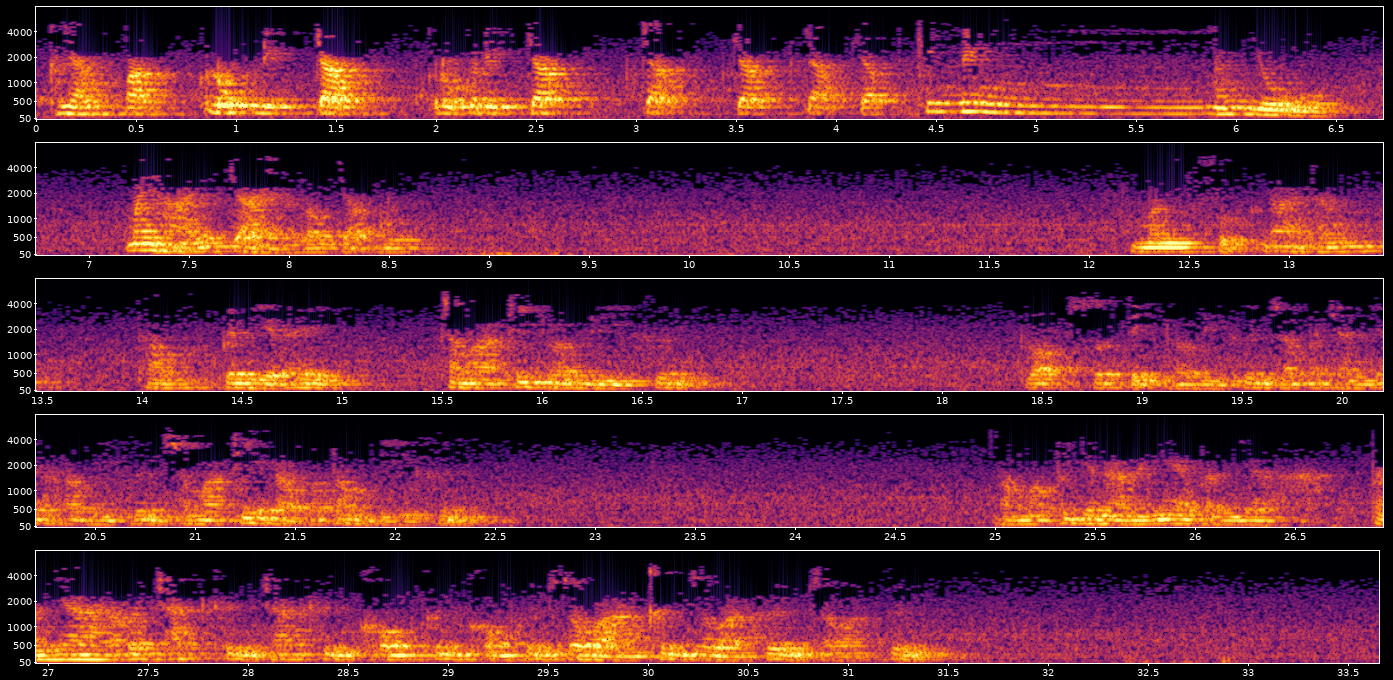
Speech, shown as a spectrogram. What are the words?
ขยับปักกระดุกดิกจับกระดุกกระดิกจับจับจับจับจับทิ้งนิ่งมันอยู่ ไม่หายใจเราจับดูมันฝึกได้ทั้งทำเป็นเหตุให้สมาธิเราดีขึ้น เพราะสติเราดีขึ้นสัมปชัญญะเราดีขึ้น สมาธิเราก็ต้องดีขึ้น เอามาพิจารณาในแง่ปัญญา ปัญญาเราก็ชัดขึ้นชัดขึ้นคมขึ้นคมขึ้นสว่างขึ้นสว่างขึ้นสว่างขึ้น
